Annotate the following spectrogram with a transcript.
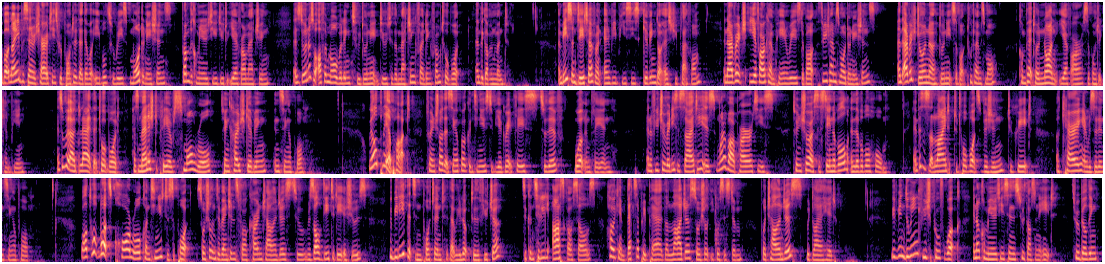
about 90% of charities reported that they were able to raise more donations from the community due to EFR matching, as donors were often more willing to donate due to the matching funding from Board and the government. And based on data from NVPC's Giving.sg platform, an average EFR campaign raised about three times more donations and the average donor donates about two times more compared to a non EFR supported campaign. And so we are glad that Board has managed to play a small role to encourage giving in Singapore. We all play a part to ensure that Singapore continues to be a great place to live, work, and play in. And a future ready society is one of our priorities to ensure a sustainable and livable home. And this is aligned to Tote Board's vision to create a caring and resilient Singapore. While Tote Board's core role continues to support social interventions for our current challenges to resolve day to day issues, we believe it's important that we look to the future to continually ask ourselves how we can better prepare the larger social ecosystem for challenges which lie ahead. We've been doing future proof work in our community since 2008 through building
